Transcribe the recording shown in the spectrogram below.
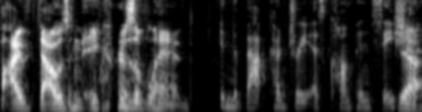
five thousand acres of land. in the backcountry as compensation. Yeah.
